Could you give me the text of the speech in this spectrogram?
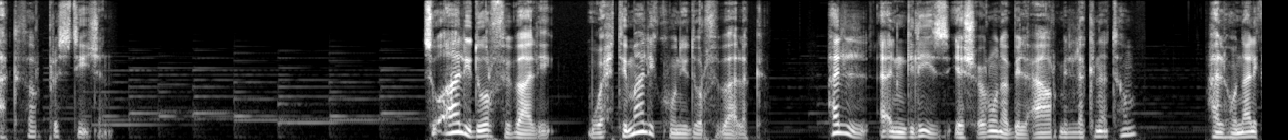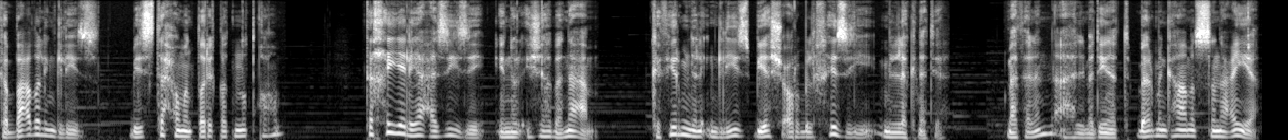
أكثر برستيجا سؤال يدور في بالي واحتمال يكون يدور في بالك هل الإنجليز يشعرون بالعار من لكنتهم؟ هل هنالك بعض الإنجليز بيستحوا من طريقة نطقهم؟ تخيل يا عزيزي أن الإجابة نعم كثير من الإنجليز بيشعر بالخزي من لكنته مثلا أهل مدينة برمنغهام الصناعية.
